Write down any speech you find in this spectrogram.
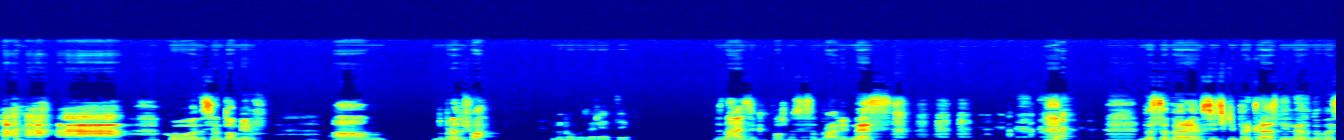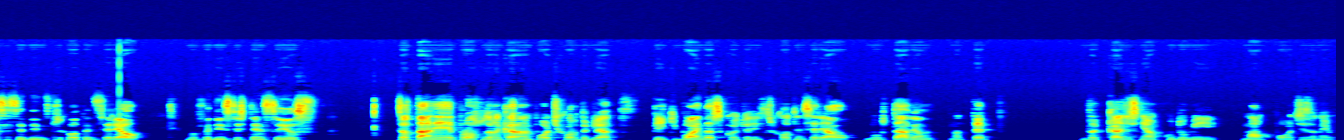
Ха-ха-ха! Хубаво е да си Антон Биров. Ам, добре дошла. Благодаря ти. Знаеш за какво сме се събрали днес. да съберем всички прекрасни нърдове с един страхотен сериал в един свещен съюз. Целта ни е просто да накараме повече хора да гледат Peaky Blinders, който е един страхотен сериал, но оставям на теб да кажеш няколко думи малко повече за него.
